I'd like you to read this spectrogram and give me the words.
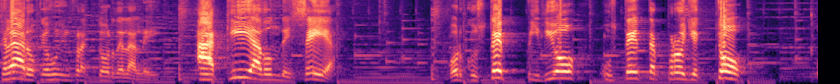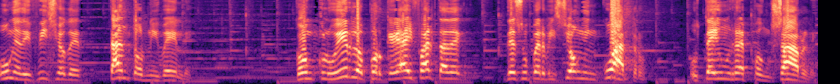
Claro que es un infractor de la ley. Aquí a donde sea. Porque usted pidió, usted proyectó un edificio de tantos niveles. Concluirlo porque hay falta de, de supervisión en cuatro. Usted es un responsable.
